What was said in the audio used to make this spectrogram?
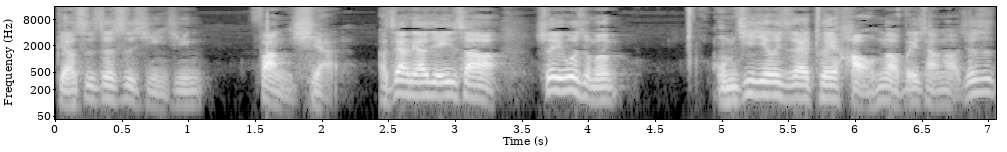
表示这事情已经放下了啊，这样了解意思啊？所以为什么我们基金一直在推好、很好、非常好？就是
